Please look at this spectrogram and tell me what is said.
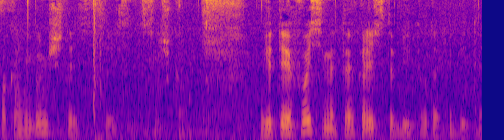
пока не будем считать слишком. UTF-8 это количество бит, вот это биты.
